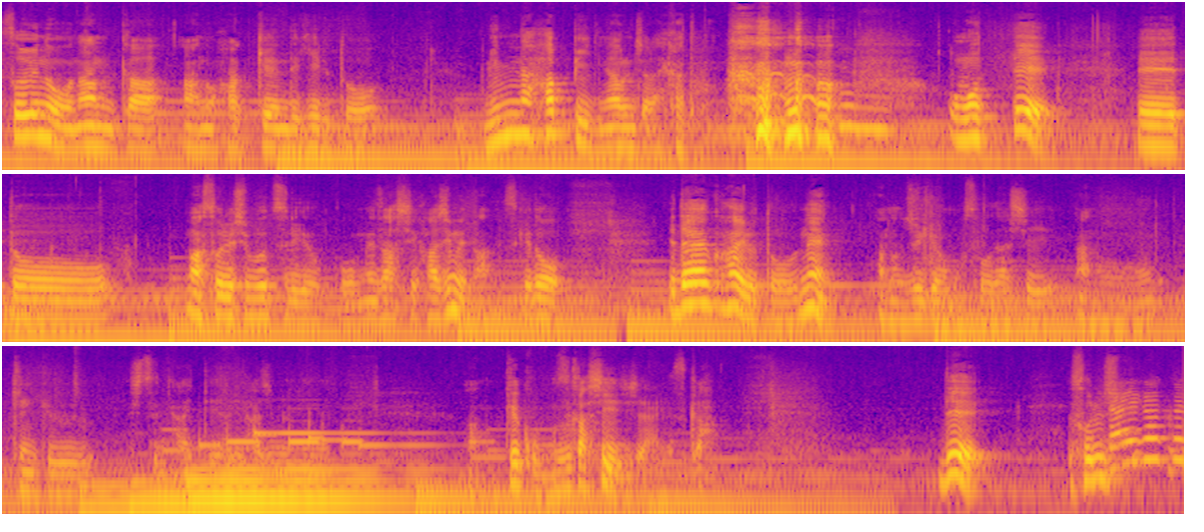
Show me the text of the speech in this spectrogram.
そういうのをなんかあの発見できるとみんなハッピーになるんじゃないかと。思って、えーとまあ、素粒子物理をこう目指し始めたんですけどで大学入るとねあの授業もそうだしあの研究室に入ってやり始めもあの結構難しいじゃないですか。で素粒子大学で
